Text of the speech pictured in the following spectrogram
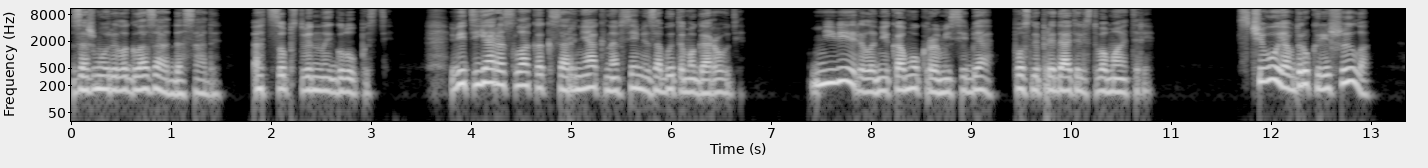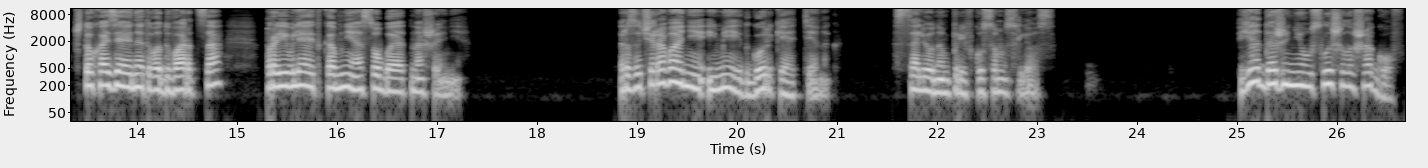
Зажмурила глаза от досады, от собственной глупости. Ведь я росла как сорняк на всеми забытом огороде. Не верила никому, кроме себя, после предательства матери. С чего я вдруг решила, что хозяин этого дворца проявляет ко мне особое отношение? Разочарование имеет горький оттенок, с соленым привкусом слез. Я даже не услышала шагов,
